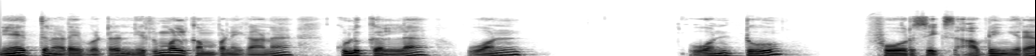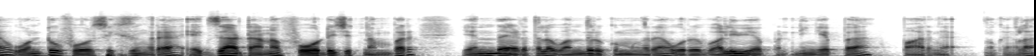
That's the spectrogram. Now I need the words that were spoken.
நேற்று நடைபெற்ற நிர்மல் கம்பெனிக்கான குழுக்களில் one one two four six அப்படிங்கிற ஒன் டூ ஃபோர் சிக்ஸுங்கிற எக்ஸாக்டான ஃபோர் டிஜிட் நம்பர் எந்த இடத்துல வந்திருக்குங்கிற ஒரு வழியை நீங்கள் இப்போ பாருங்கள் ஓகேங்களா?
